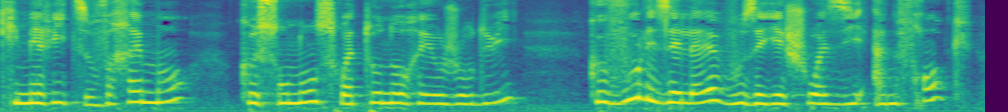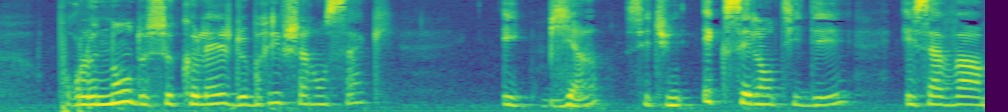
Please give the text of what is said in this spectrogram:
qui mérite vraiment que son nom soit honoré aujourd'hui, que vous, les élèves, vous ayez choisi Anne Frank pour le nom de ce collège de Brive-Charensac est bien, c'est une excellente idée et ça va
